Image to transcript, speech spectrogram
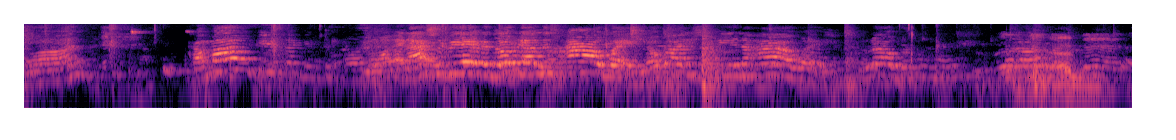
One. Come on. And I should be able to go down this aisleway. Nobody should be in the aisleway. Scoot over. Over.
